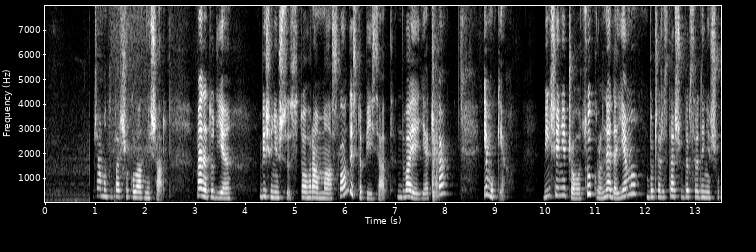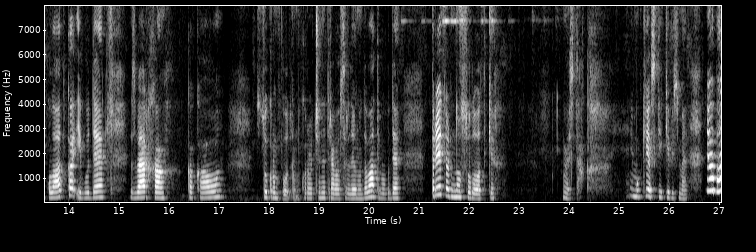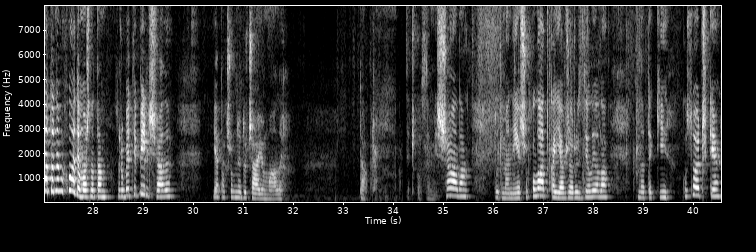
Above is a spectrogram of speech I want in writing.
Почнемо тепер шоколадний шар. У мене тут є більше ніж 100 грам масла, десь 150, два яєчка і муки. Більше нічого, цукру не даємо, бо через те, що буде всередині шоколадка і буде зверху какао з цукром пудром. Коротше, не треба всередину давати, бо буде приторно солодке. Ось так. І муки скільки візьме. Ну, його багато не виходить, можна там зробити більше, але я так, щоб не до чаю мали. Добре. Цечко замішала. Тут в мене є шоколадка, я вже розділила на такі кусочки.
